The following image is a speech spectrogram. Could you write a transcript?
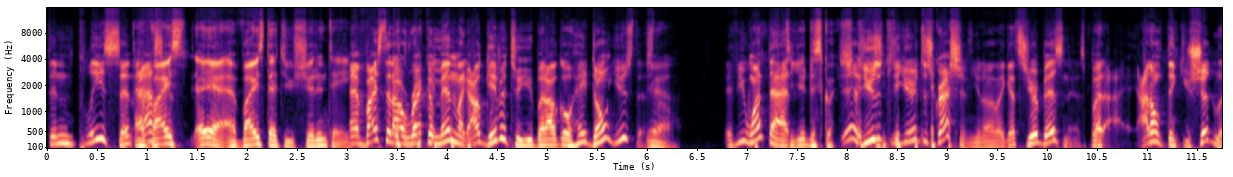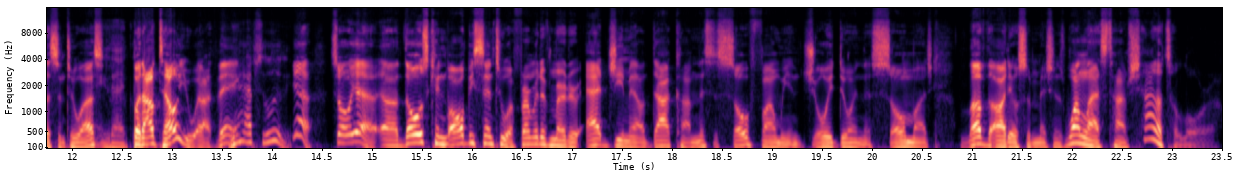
then please send advice. Yeah, advice that you shouldn't take advice that I'll recommend. Like I'll give it to you, but I'll go, hey, don't use this. Yeah. though. If you want that, to your discretion. yeah, use it to your discretion. You know, like that's your business. But I, I don't think you should listen to us. Exactly. But I'll tell you what I think. yeah, absolutely. Yeah. So yeah, uh, those can all be sent to affirmativemurder at gmail.com. This is so fun. We enjoy doing this so much. Love the audio submissions. One last time, shout out to Laura.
